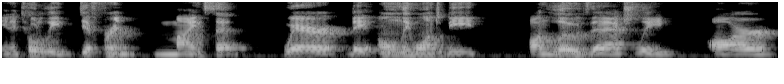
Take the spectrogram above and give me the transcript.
in a totally different mindset where they only want to be on loads that actually are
